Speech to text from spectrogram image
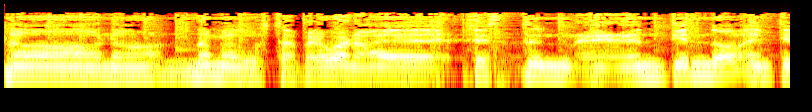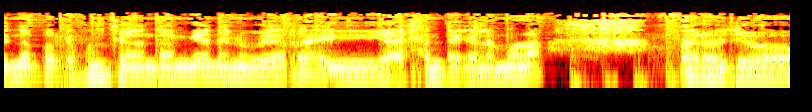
no, no, no me gusta. Pero bueno, eh, entiendo, entiendo por qué funcionan también en VR y hay gente que le mola. Pero yo,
